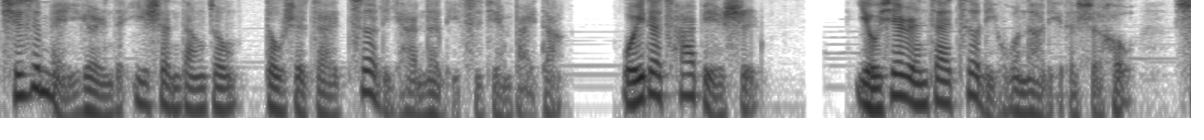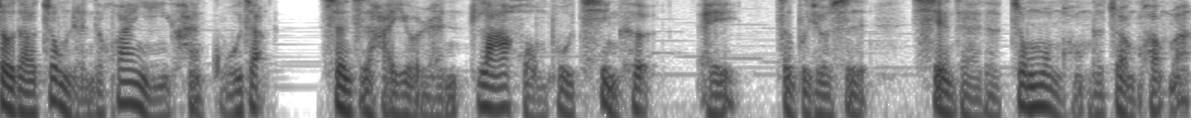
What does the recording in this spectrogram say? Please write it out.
其实每一个人的一生当中，都是在这里和那里之间摆荡。唯一的差别是，有些人在这里或那里的时候，受到众人的欢迎和鼓掌，甚至还有人拉红布庆贺。哎，这不就是现在的钟孟宏的状况吗？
